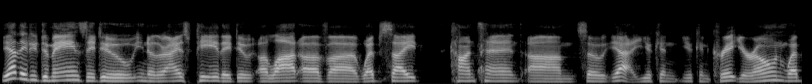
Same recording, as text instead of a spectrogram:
Yeah, they do domains. They do, you know, their ISP. They do a lot of uh, website content. Um, so yeah, you can you can create your own web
